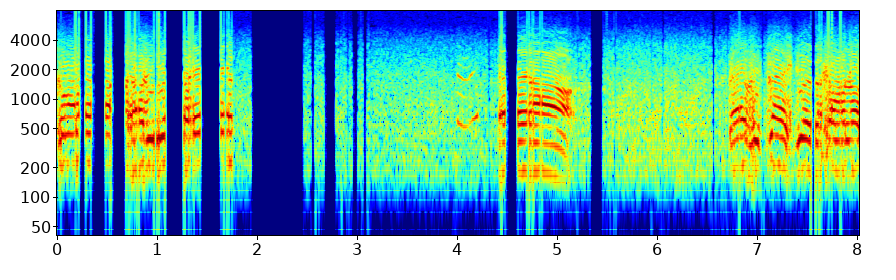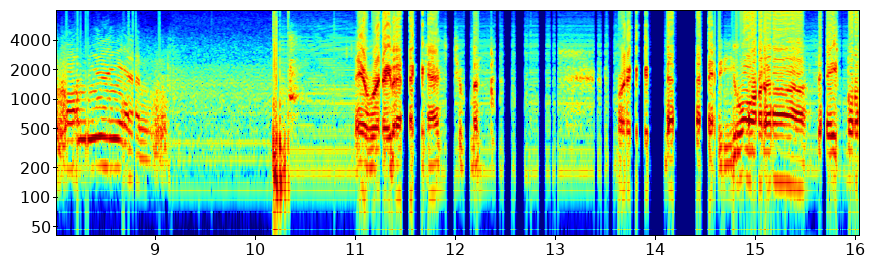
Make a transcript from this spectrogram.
Come on, how do you say it? Uh, happy Thanksgiving coming up on end. They right back at you, right back you. On uh, Facebook?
